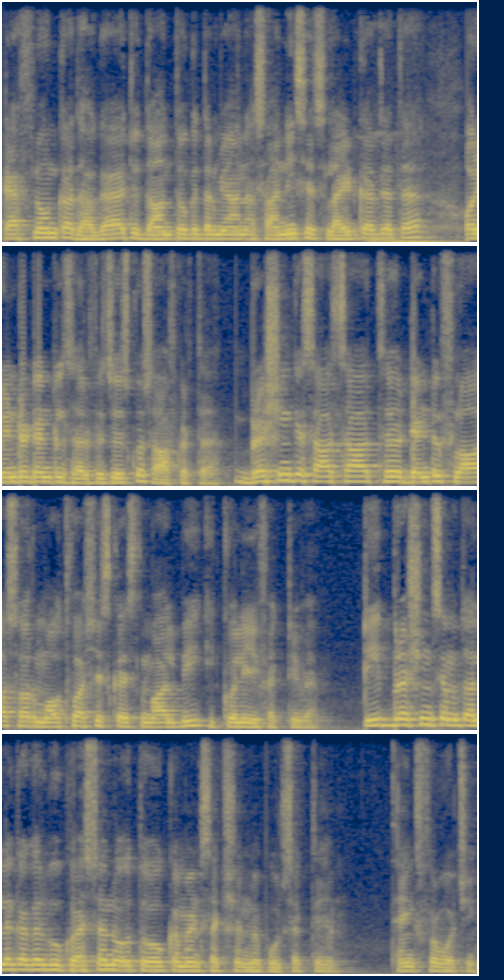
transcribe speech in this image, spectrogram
टेफलोन का धागा है जो दांतों के दरमियान आसानी से स्लाइड कर जाता है और इंटरडेंटल सर्फेसिस को साफ़ करता है। ब्रशिंग के साथ साथ डेंटल फ्लॉस और माउथ वाशिज़ का इस्तेमाल भी इक्वली इफ़ेक्टिव है। टीथ ब्रशिंग से मुतल अगर कोई क्वेश्चन हो तो कमेंट सेक्शन में पूछ सकते हैं। थैंक्स फॉर वॉचिंग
